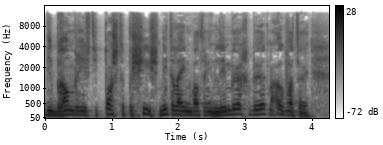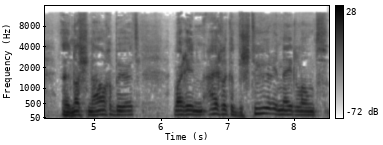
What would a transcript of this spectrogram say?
die brandbrief die paste precies niet alleen wat er in Limburg gebeurt, maar ook wat er nationaal gebeurt. Waarin eigenlijk het bestuur in Nederland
